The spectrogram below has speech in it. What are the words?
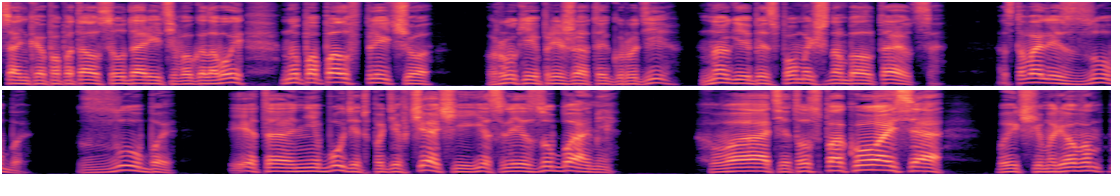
Санька попытался ударить его головой, но попал в плечо. Руки прижаты к груди, ноги беспомощно болтаются. Оставались зубы, зубы, и это не будет по-девчачьи, если зубами. «Хватит, успокойся!» Бычьим ревом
